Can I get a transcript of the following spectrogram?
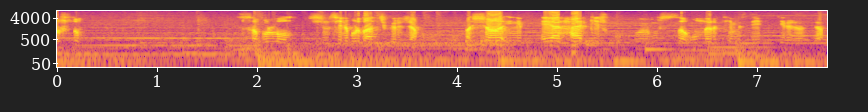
Dostum. Sabırlı ol. Şimdi seni buradan çıkaracağım. Aşağı inip eğer herkes uyumuşsa onları temizleyip geri döneceğim.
